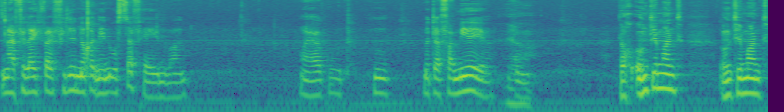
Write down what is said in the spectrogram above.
Na, vielleicht, weil viele noch in den Osterferien waren. Na ja, gut. Hm. Mit der Familie. Ja. Hm. Doch irgendjemand, irgendjemand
